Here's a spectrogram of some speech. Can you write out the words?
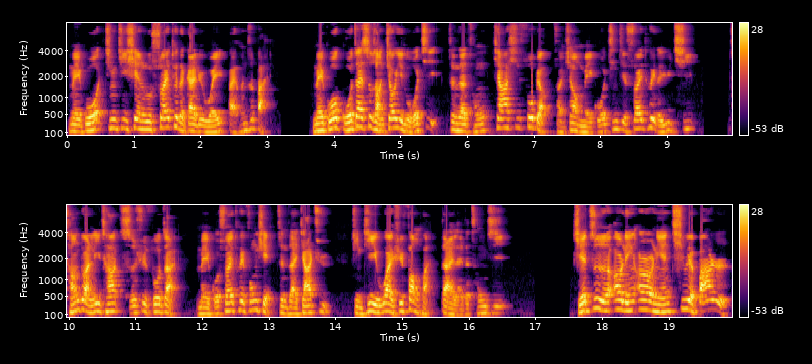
美国经济陷入衰退的概率为百分之百。美国国债市场交易逻辑正在从加息缩表转向美国经济衰退的预期，长短利差持续缩窄，美国衰退风险正在加剧，警惕外需放缓带来的冲击。截至二零二二年七月八日。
